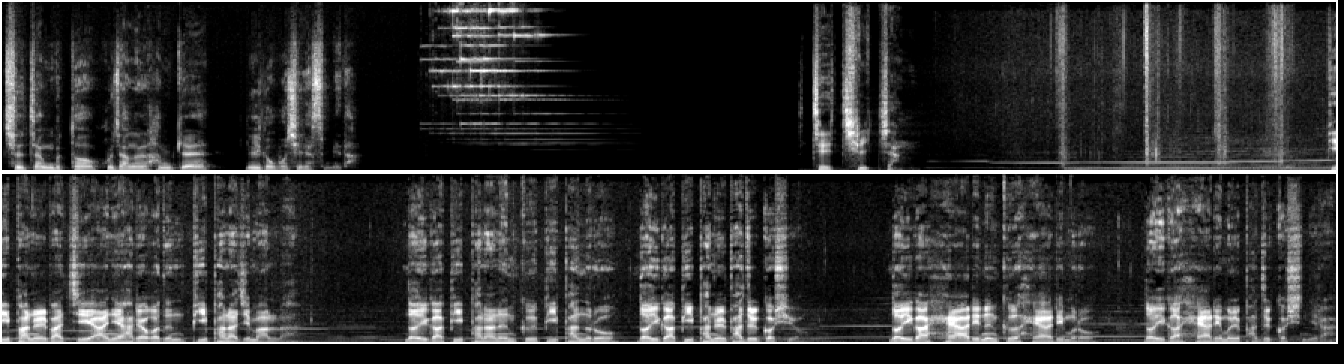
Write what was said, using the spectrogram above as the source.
7장부터 9장을 함께 읽어보시겠습니다. 제7장 비판을 받지 아니하려거든 비판하지 말라. 너희가 비판하는 그 비판으로 너희가 비판을 받을 것이요 너희가 헤아리는 그 헤아림으로 너희가 헤아림을 받을 것이니라.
